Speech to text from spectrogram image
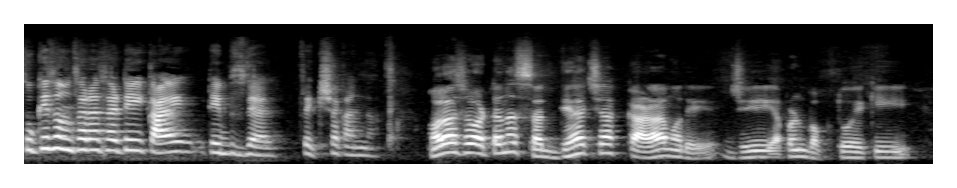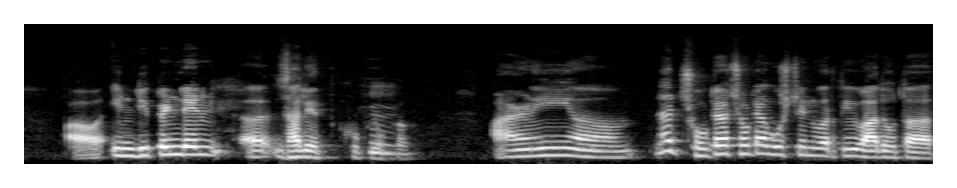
सुखी संसारासाठी काय टिप्स द्याल प्रेक्षकांना? मला असं वाटतं ना सध्याच्या काळामध्ये जे आपण बघतोय की इंडिपेंडेंट झालेत खूप लोक. आणि ना छोट्या छोट्या गोष्टींवरती वाद होतात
